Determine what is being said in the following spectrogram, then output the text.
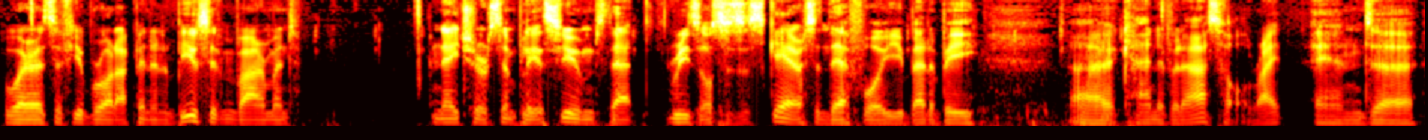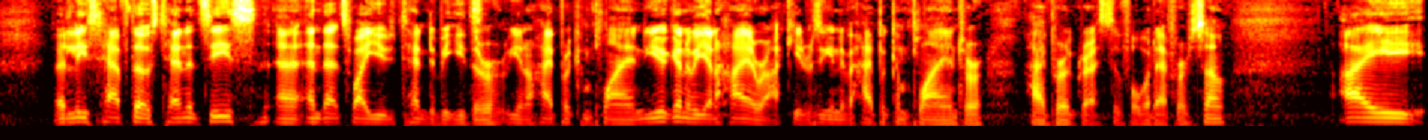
Whereas if you're brought up in an abusive environment, nature simply assumes that resources are scarce and therefore you better be uh, kind of an asshole, right? And uh, at least have those tendencies, uh, and that's why you tend to be either you know hyper compliant. You're going to be in a hierarchy, or you're going to be hyper compliant or hyper aggressive or whatever. So, I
